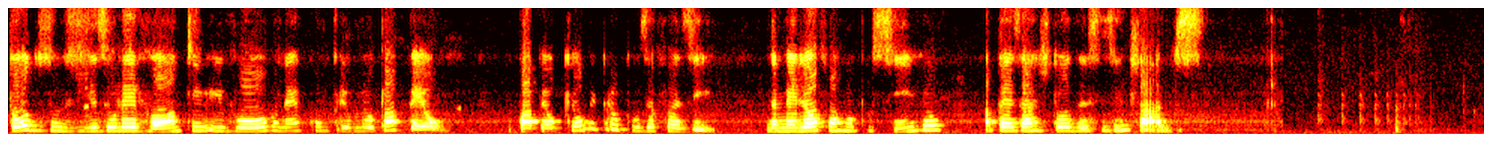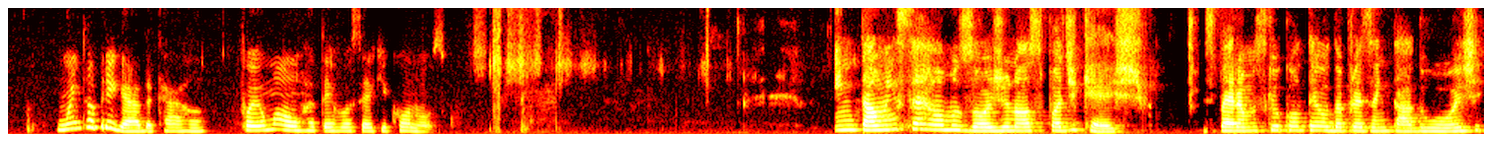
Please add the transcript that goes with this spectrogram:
Todos os dias eu levanto e vou né, cumprir o meu papel, o papel que eu me propus a fazer, da melhor forma possível, apesar de todos esses entraves. Muito obrigada, Carla. Foi uma honra ter você aqui conosco. Então encerramos hoje o nosso podcast. Esperamos que o conteúdo apresentado hoje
